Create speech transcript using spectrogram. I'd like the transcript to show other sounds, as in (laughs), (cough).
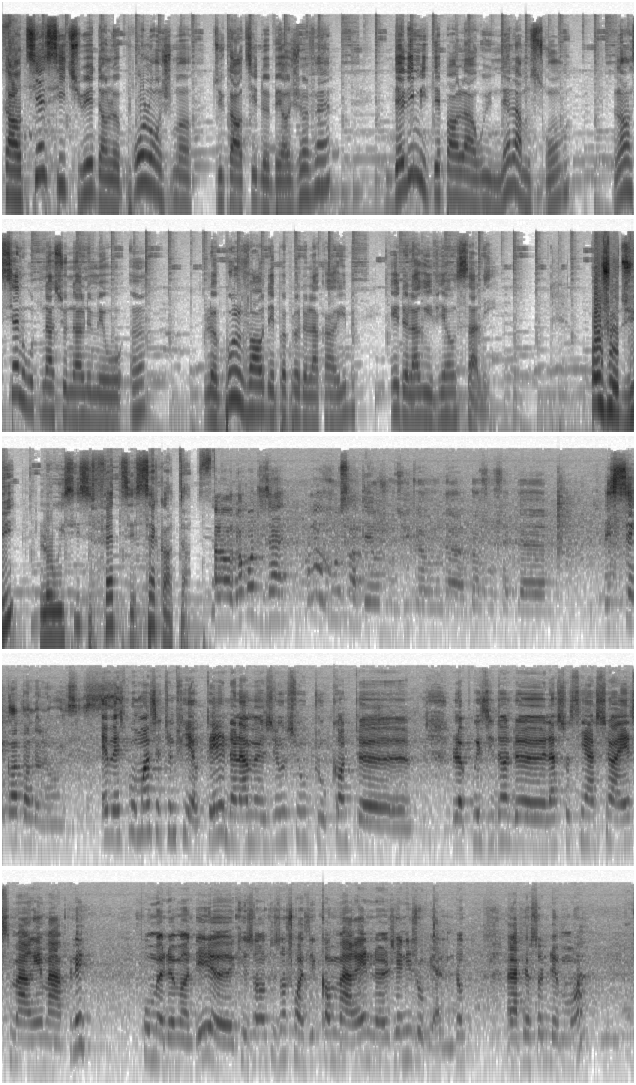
Quartier situé dans le prolongement du quartier de Bergevin, délimité par la rue Neil Armstrong, l'ancienne route nationale numéro 1, le boulevard des peuples de la Caraïbe et de la rivière Salée. Aujourd'hui, l'Oasis fête ses 50 ans. Alors, donc on disait, comment vous vous sentez aujourd'hui que vous, euh, que vous faites euh, les 50 ans de l'Oasis Eh bien, pour moi, c'est une fierté dans la mesure, surtout quand euh, le président de l'association AS Marin m'a appelé pour me demander euh, qu'ils ont, qu'ils ont choisi comme marraine euh, Jenny Jovial. Donc, à la personne de moi,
